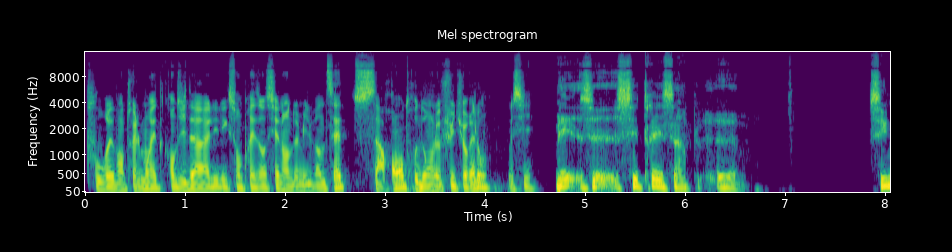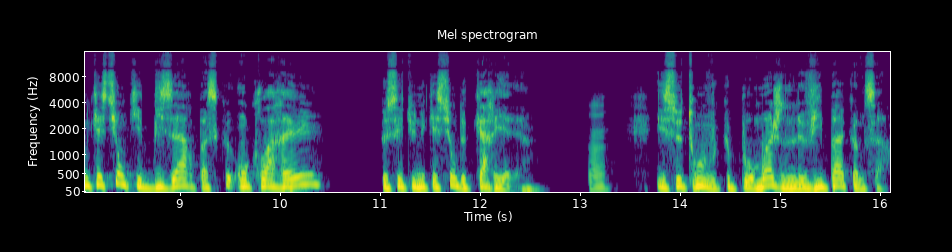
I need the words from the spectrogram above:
pour éventuellement être candidat à l'élection présidentielle en 2027, ça rentre dans le futur est long aussi. Mais c'est très simple. Euh, c'est une question qui est bizarre parce qu'on croirait que c'est une question de carrière. Hum. Il se trouve que pour moi, je ne le vis pas comme ça.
